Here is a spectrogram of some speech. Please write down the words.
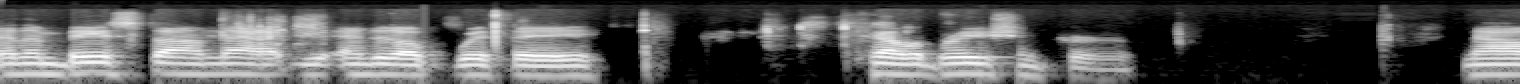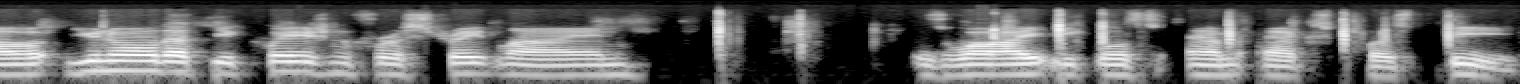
and then based on that, you ended up with a calibration curve. Now, you know that the equation for a straight line is y equals mx plus b.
